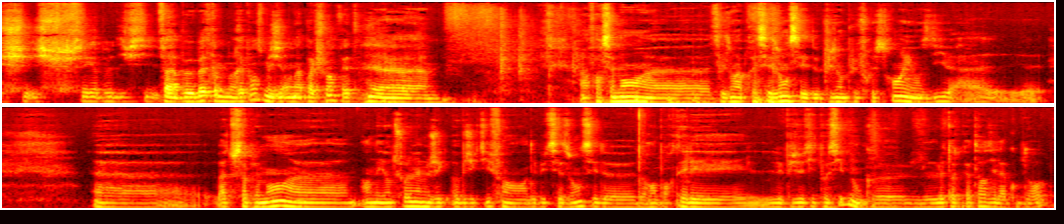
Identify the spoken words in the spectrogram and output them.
c'est un peu difficile, enfin un peu bête comme réponse, mais on n'a pas le choix en fait. Euh, alors forcément, euh, saison après saison, c'est de plus en plus frustrant et on se dit, bah, euh, bah, tout simplement, en ayant toujours le même objectif en début de saison, c'est de, de, remporter les, le plus de titres possible, donc le top 14 et la Coupe d'Europe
